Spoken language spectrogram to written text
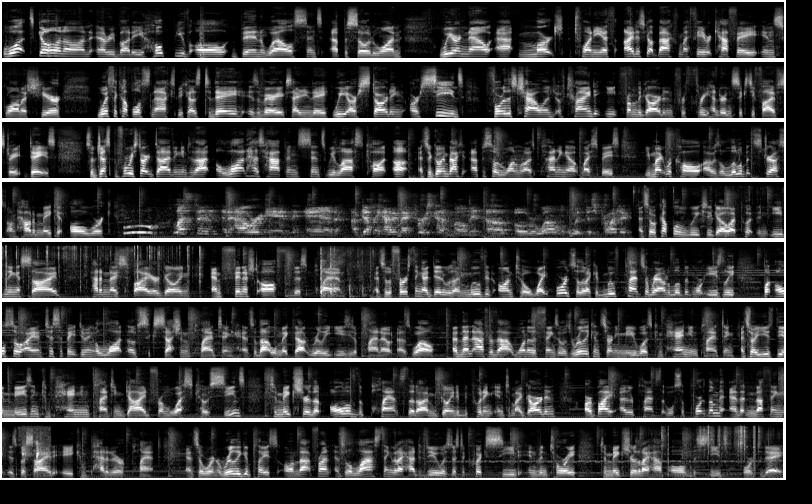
What's going on everybody? Hope you've all been well since episode one. We are now at March 20th. I just got back from my favorite cafe in Squamish here with a couple of snacks because today is a very exciting day. We are starting our seeds for this challenge of trying to eat from the garden for 365 straight days. So just before we start diving into that, a lot has happened since we last caught up. And so going back to episode one when I was planning out my space, you might recall I was a little bit stressed on how to make it all work. Ooh, less than an hour in and I'm definitely having my first kind of moment of overwhelm with this project. And so a couple of weeks ago, I put an evening aside, had a nice fire going and finished off this plan. And so the first thing I did was I moved it onto a whiteboard so that I could move plants around a little bit more easily, but also I anticipate doing a lot of succession planting. And so that will make that really easy to plan out as well. And then after that, one of the things that was really concerning me was companion planting. And so I used the amazing companion planting guide from West Coast Seeds to make sure that all of the plants that I'm going to be putting into my garden are by other plants that will support them and that nothing is beside a competitor plant. And so we're in a really good place on that front. And so the last thing that I had to do was just a quick seed inventory to make sure that I have all of the seeds for today.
